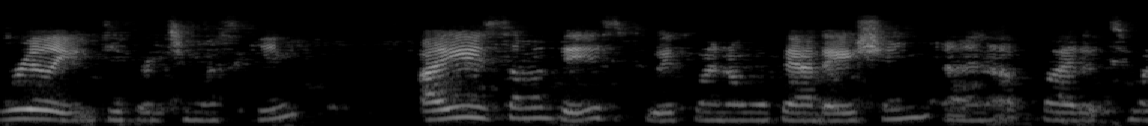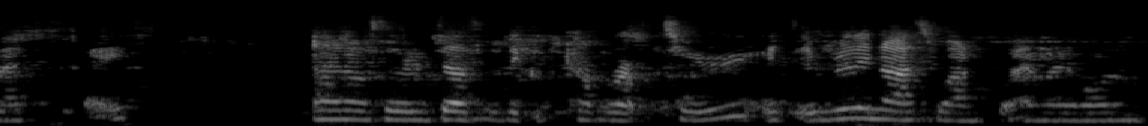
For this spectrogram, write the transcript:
really different to my skin. I used some of this with my normal foundation and applied it to my face and also it does really good cover up too. It's a really nice one for on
